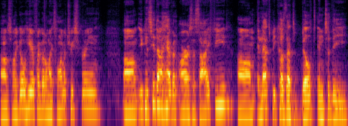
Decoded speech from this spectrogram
Um, so if I go here, if I go to my telemetry screen, um, you can see that I have an RSSI feed, um, and that's because that's built into the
